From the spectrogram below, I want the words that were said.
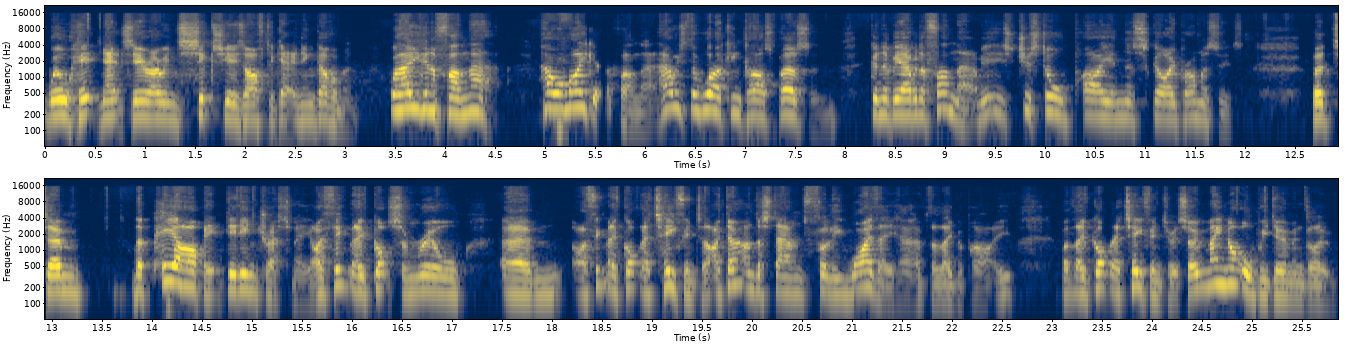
we'll hit net zero in six years after getting in government. Well, how are you going to fund that? How am I going to fund that? How is the working class person going to be able to fund that? I mean, it's just all pie in the sky promises. But um, the PR bit did interest me. I think they've got some real. Um, I think they've got their teeth into it. I don't understand fully why they have the Labour Party, but they've got their teeth into it. So it may not all be doom and gloom.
